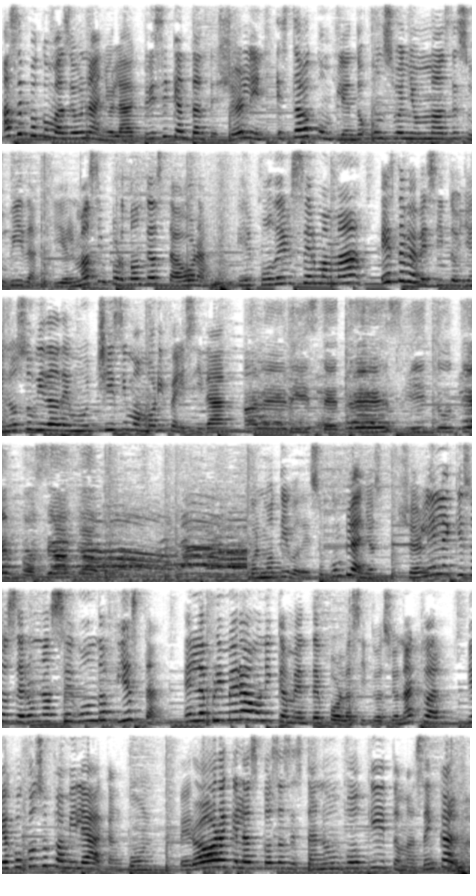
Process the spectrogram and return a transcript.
Hace poco más de un año, la actriz y cantante Sherlyn estaba cumpliendo un sueño más de su vida y el más importante hasta ahora, el poder ser mamá. Este bebecito llenó su vida de muchísimo amor y felicidad. Le diste tres y tu tiempo se acabó. Con motivo de su cumpleaños, Sherlyn le quiso hacer una segunda fiesta. En la primera únicamente por la situación actual, viajó con su familia a Cancún. Pero ahora que las cosas están un poquito más en calma,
